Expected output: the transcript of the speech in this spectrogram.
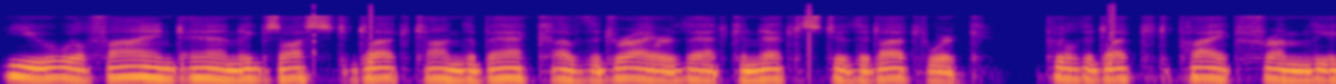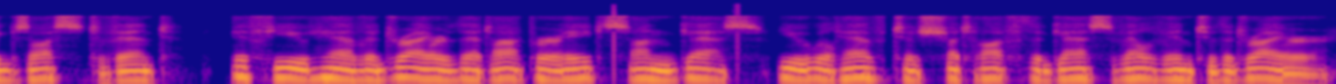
You will find an exhaust duct on the back of the dryer that connects to the ductwork. Pull the duct pipe from the exhaust vent. If you have a dryer that operates on gas, you will have to shut off the gas valve into the dryer.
